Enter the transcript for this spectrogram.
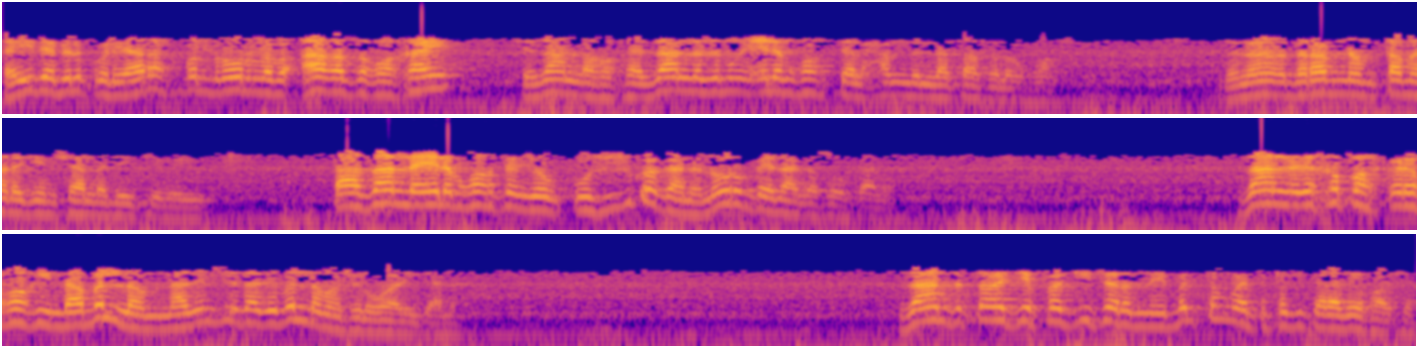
صحیح ده بالکل یار خپل رور له هغه څه خوخای چې ځان له خوخای ځان له زموږ علم خوخت الحمدلله تاسو له خوخ درب نم تم رج ان شاء الله دی کی وی تا ځان له علم خوخت جو کوشش وکړه کنه نور پیدا کسو کنه ځان له خپخ کړه خوخی دا بل لم ناظم چې دا بل لم شروع وړي کنه ځان ته ته چې پکی سره نه بل څنګه ته پکی تر دې خوښه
